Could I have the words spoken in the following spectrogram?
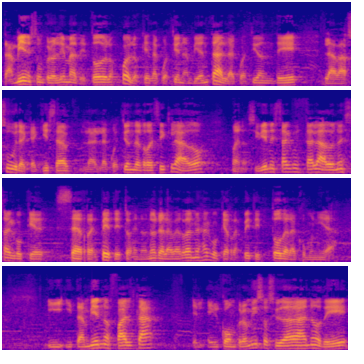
también es un problema de todos los pueblos, que es la cuestión ambiental, la cuestión de la basura, que aquí se ha- la, la cuestión del reciclado. Bueno, si bien es algo instalado, no es algo que se respete, esto es en honor a la verdad, no es algo que respete toda la comunidad. Y, y también nos falta el, el compromiso ciudadano de,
